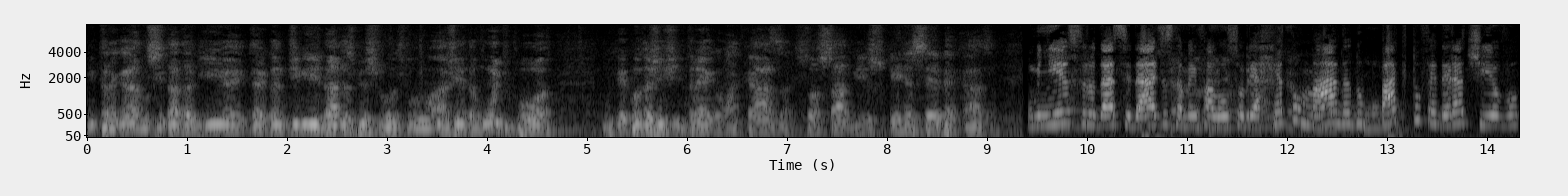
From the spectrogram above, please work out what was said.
entregando cidadania, entregando dignidade às pessoas. Foi uma agenda muito boa, porque quando a gente entrega uma casa, só sabe isso quem recebe a casa. O ministro das Cidades também falou sobre a retomada do Pacto Federativo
